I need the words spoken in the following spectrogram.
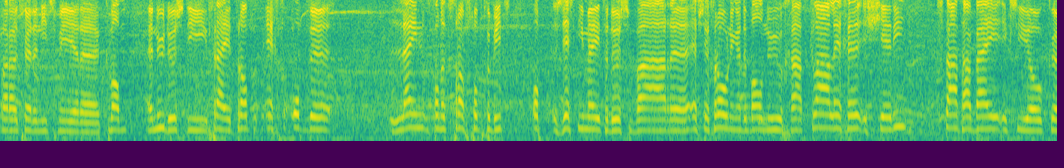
Waaruit verder niets meer uh, kwam. En nu dus die vrije trap echt op de lijn van het strafschopgebied. Op 16 meter dus waar uh, FC Groningen de bal nu gaat klaarleggen. Sherry staat daarbij. Ik zie ook uh,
